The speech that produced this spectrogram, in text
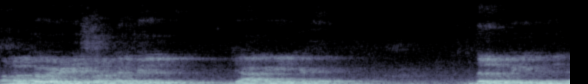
നമുക്ക് വേണ്ടി സ്വർഗത്തിൽ ജാഗരിക്കട്ടെ ദർപ്പിക്കുന്നില്ല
